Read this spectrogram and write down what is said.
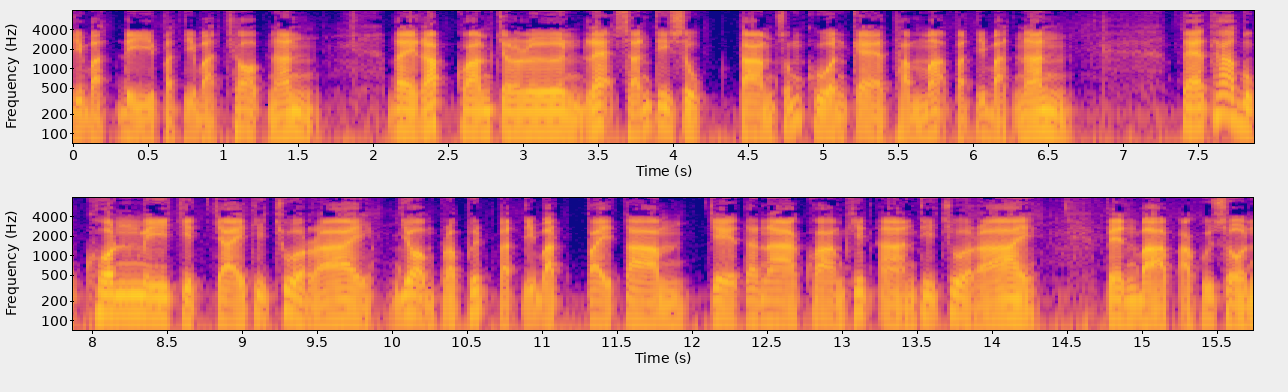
ฏิบัติดีปฏิบัติชอบนั้น ได้รับความเจริญและสันติสุขตามสมควรแก่ธรรมะปฏิบัตินั้น แต่ถ้าบุคคลมีจิตใจที่ชั่วร้าย ย่อมประพฤติปฏิบัติไปตามเจตนาความคิดอ่านที่ชั่วร้าย เป็นบาปอากุศล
